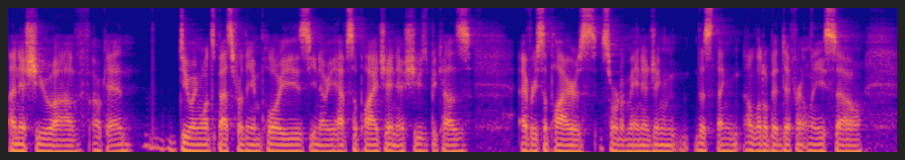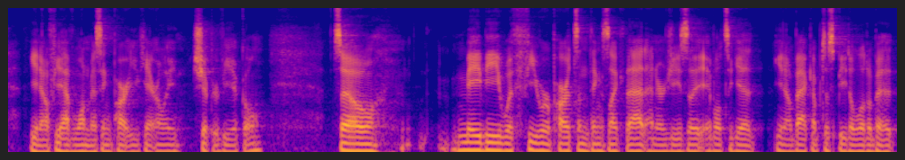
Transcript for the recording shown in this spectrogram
an issue of okay, doing what's best for the employees. You know, you have supply chain issues because every supplier is sort of managing this thing a little bit differently. So, you know, if you have one missing part, you can't really ship your vehicle. So maybe with fewer parts and things like that, energy is able to get you know back up to speed a little bit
